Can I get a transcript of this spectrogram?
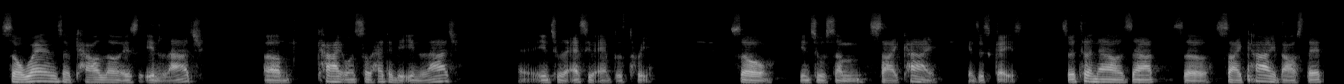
So when the color is enlarged, um, chi also had to be enlarged uh, into the SUN plus three. So into some psi chi in this case. So it turned out that the psi chi bound state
